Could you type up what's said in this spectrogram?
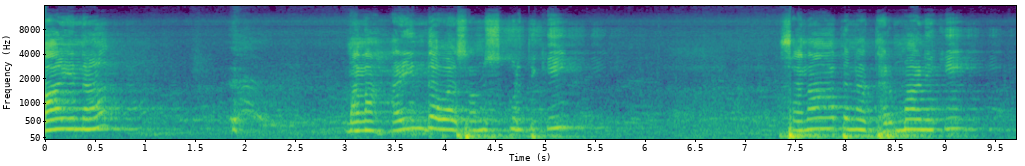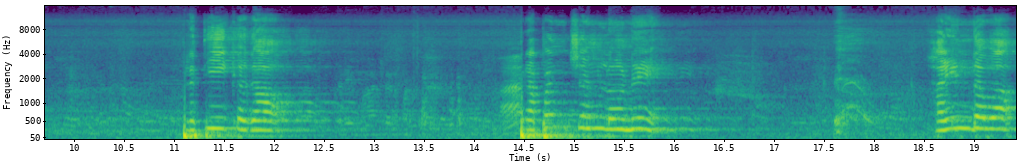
ఆయన మన హైందవ సంస్కృతికి సనాతన ధర్మానికి ప్రతీకగా ప్రపంచంలోనే హైందవ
